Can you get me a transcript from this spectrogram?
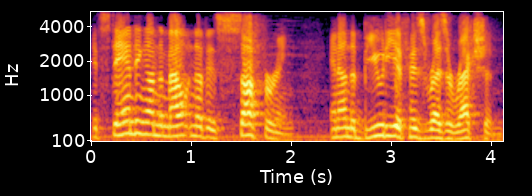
It's standing on the mountain of his suffering and on the beauty of his resurrection.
